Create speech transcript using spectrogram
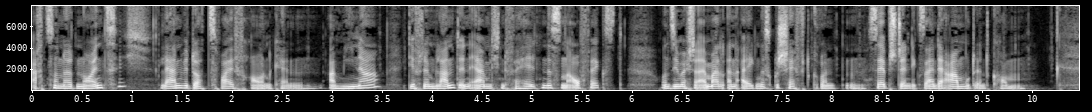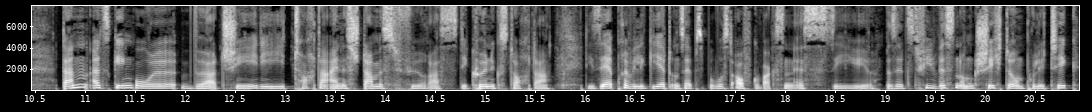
1890 lernen wir dort zwei Frauen kennen. Amina, die auf dem Land in ärmlichen Verhältnissen aufwächst und sie möchte einmal ein eigenes Geschäft gründen, selbstständig sein, der Armut entkommen. Dann als Gegenpol Virtue, die Tochter eines Stammesführers, die Königstochter, die sehr privilegiert und selbstbewusst aufgewachsen ist. Sie besitzt viel Wissen um Geschichte und Politik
